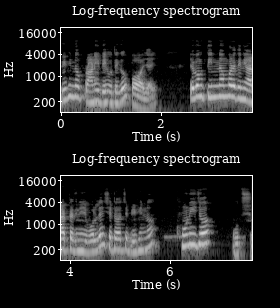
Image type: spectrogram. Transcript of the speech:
বিভিন্ন প্রাণী দেহ থেকেও পাওয়া যায়। এবং তিন নম্বরে তিনি আর একটা জিনিস বললেন, সেটা হচ্ছে বিভিন্ন খনিজ উৎস।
